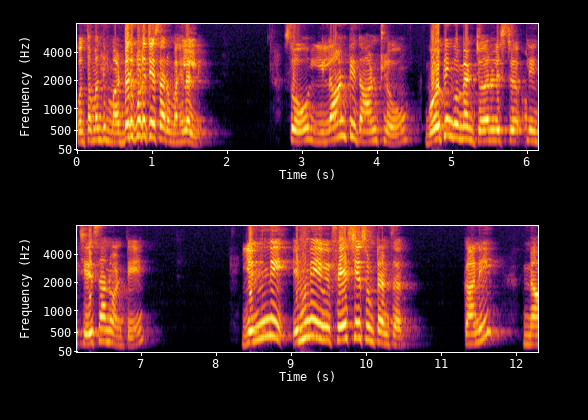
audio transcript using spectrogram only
కొంతమంది మర్డర్ కూడా చేశారు మహిళల్ని. సో ఇలాంటి దాంట్లో వర్కింగ్ ఉమెన్ జర్నలిస్ట్ నేను చేశాను అంటే ఎన్ని ఎన్ని ఫేస్ చేసి ఉంటాను సార్. కానీ నా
